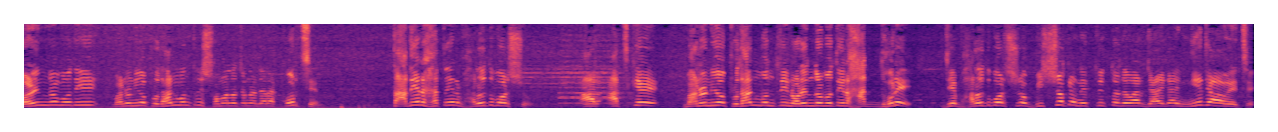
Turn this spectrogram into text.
নরেন্দ্র মোদী মাননীয় প্রধানমন্ত্রীর সমালোচনা যারা করছেন তাদের হাতের ভারতবর্ষ আর আজকে মাননীয় প্রধানমন্ত্রী নরেন্দ্র মোদীর হাত ধরে যে ভারতবর্ষ বিশ্বকে নেতৃত্ব দেওয়ার জায়গায় নিয়ে যাওয়া হয়েছে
